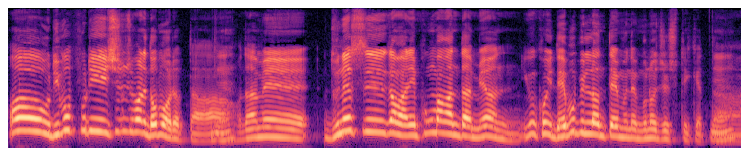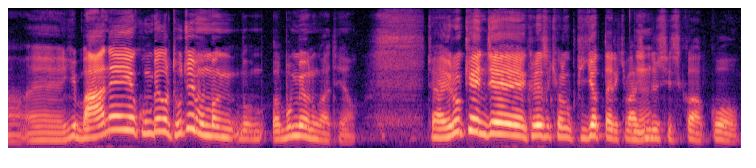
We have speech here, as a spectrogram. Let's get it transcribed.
어우 리버풀이 시즌 초반에 너무 어렵다. 네. 그다음에 누네스가 많이 폭망한다면 이건 거의 내부 빌런 때문에 무너질 수도 있겠다. 예, 이게 마네의 공백을 도저히 못, 막, 못, 못 메우는 것 같아요. 자 이렇게 이제 그래서 결국 비겼다 이렇게 말씀드릴 수 있을 것 같고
